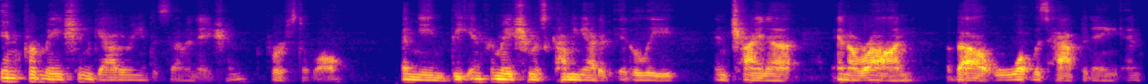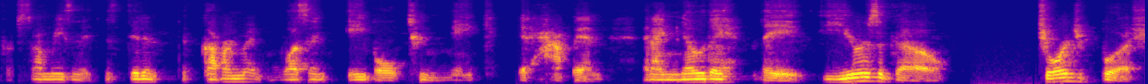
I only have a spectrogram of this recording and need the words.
information gathering and dissemination, first of all. I mean, the information was coming out of Italy and China and Iran about what was happening. And for some reason, it just didn't, the government wasn't able to make it happen. And I know they, they years ago, George Bush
